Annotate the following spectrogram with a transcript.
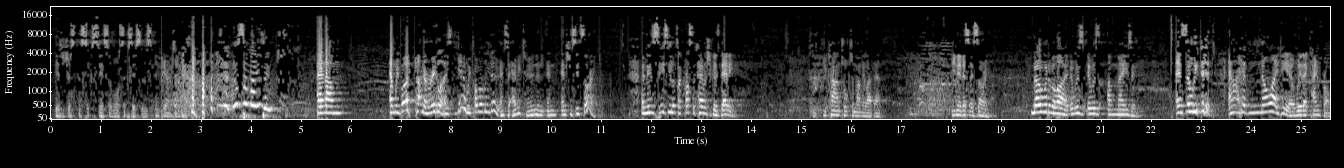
is just the success of all successes in parenting. this is amazing. And, um, and we both kind of realized, yeah, we probably do. And so Abby turned and, and, and she said sorry. And then Cece looks across the table and she goes, Daddy, you can't talk to mummy like that. You need to say sorry. No word of a lie. It was, it was amazing. And so we did. And I have no idea where that came from.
